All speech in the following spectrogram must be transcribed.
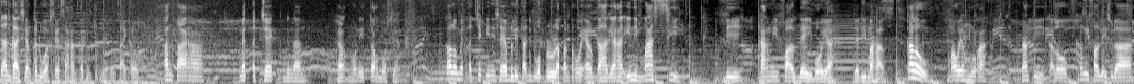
Dan guys yang kedua saya sarankan untuk merecycle antara mat check dengan health monitor bos ya. Kalau make a check ini saya beli tadi 28 per WL gara-gara ini masih di Carnival Day boy ya. Jadi mahal. Kalau mau yang murah nanti kalau Carnival Day sudah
